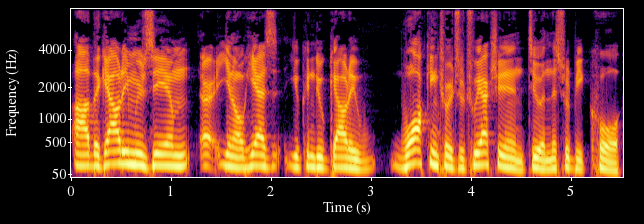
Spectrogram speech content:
Uh, the Gaudi Museum, uh, you know, he has, you can do Gaudi walking tours, which we actually didn't do, and this would be cool.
